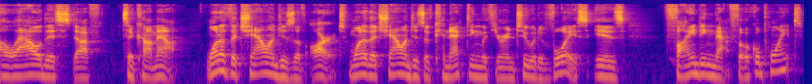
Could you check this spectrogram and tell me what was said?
allow this stuff to come out. One of the challenges of art, one of the challenges of connecting with your intuitive voice is finding that focal point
